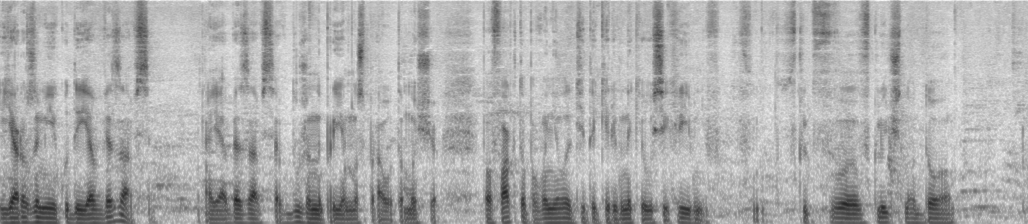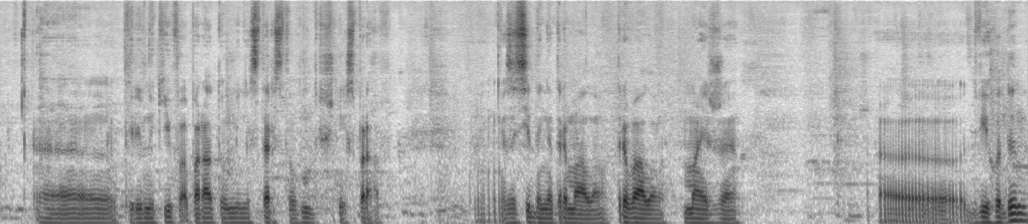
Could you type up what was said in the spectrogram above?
І я розумію, куди я вв'язався. А я вв'язався в дуже неприємну справу, тому що по факту повинні летіти керівники усіх рівнів, включно до е, керівників апарату Міністерства внутрішніх справ. Засідання тримало, тривало майже е, дві години,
